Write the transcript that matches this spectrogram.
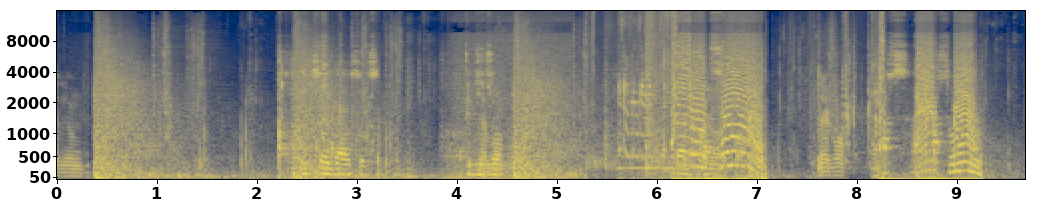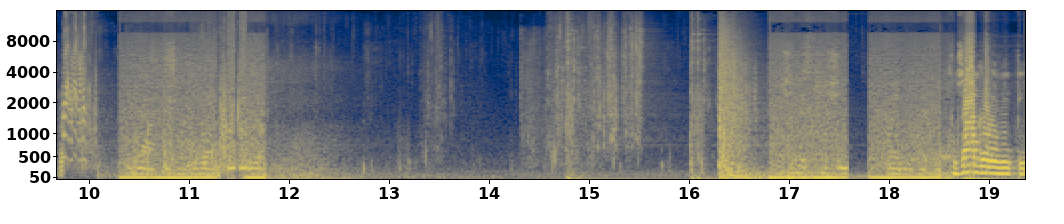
пойдем. Все, да, все, все. GG. Бегу. Апс, апс, ван. Джагл MVP.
